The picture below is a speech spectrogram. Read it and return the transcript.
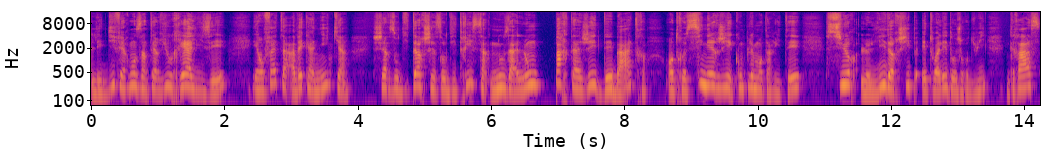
les différents interviews réalisées. Et en fait, avec Annick, chers auditeurs, chères auditrices, nous allons partager, débattre entre synergie et complémentarité sur le leadership étoilé d'aujourd'hui grâce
